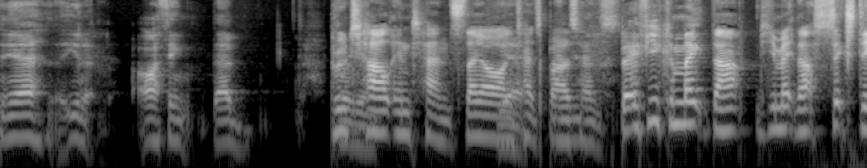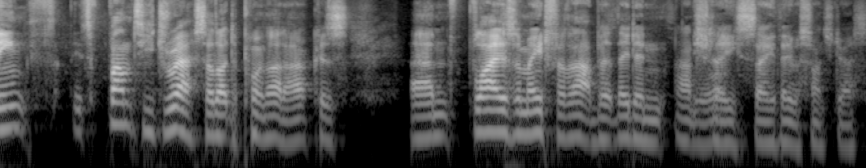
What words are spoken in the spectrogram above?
Yeah, you know, I think they're brilliant. brutal, intense. They are Yeah, intense bands. intense. But if you can make that, if you make that 16th, it's fancy dress. I'd like to point that out because um, flyers are made for that, but they didn't actually say that it was fancy dress.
